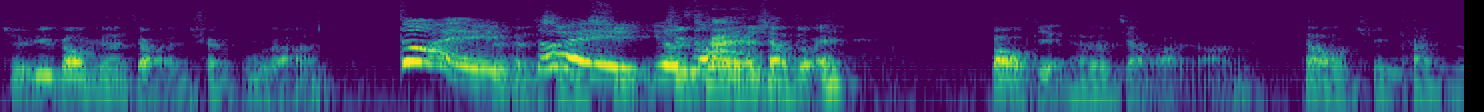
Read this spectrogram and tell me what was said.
就预告片讲完全部啦，对就很生对，气，有时候去看人想说，哎，爆点他都讲完了啊，那我去看就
